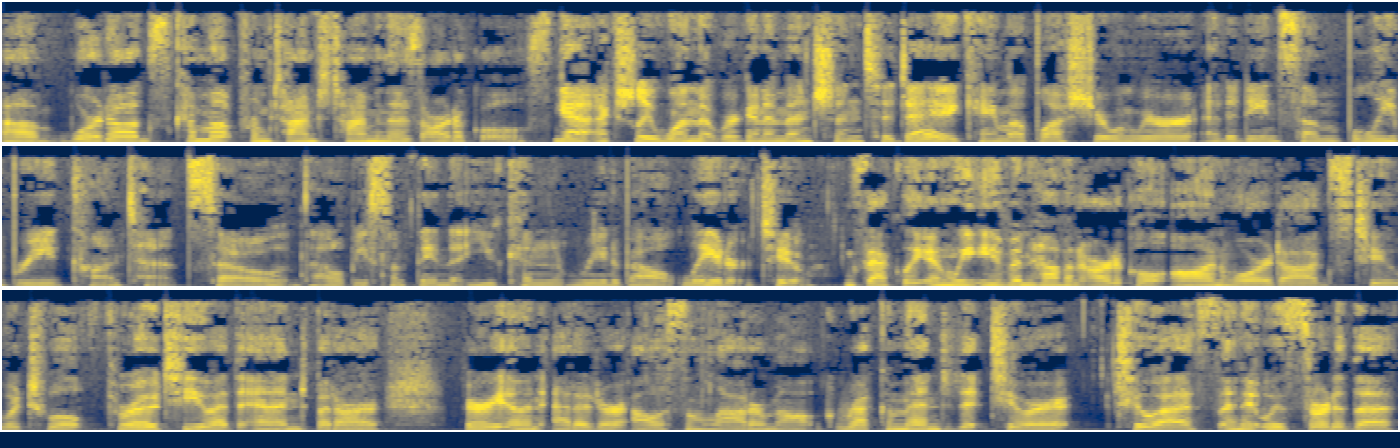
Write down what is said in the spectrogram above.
um, war dogs come up from time to time in those articles. Yeah, actually, one that we're going to mention today came up last year when we were editing some bully breed content. So that'll be something that you can read about later, too. Exactly, and we even have an article on war dogs too, which we'll throw to you at the end. But our very own editor, Allison Loudermilk, recommended it to her to us, and it was sort of the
